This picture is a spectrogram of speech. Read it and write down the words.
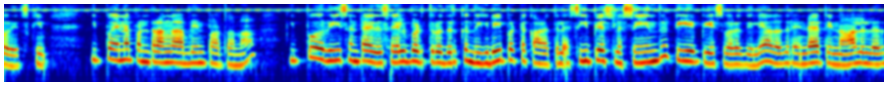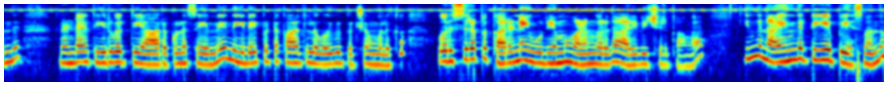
ஒரு ஸ்கீம் இப்போ என்ன பண்ணுறாங்க அப்படின்னு பார்த்தோன்னா இப்போ ரீசெண்டாக இதை செயல்படுத்துறதற்கு இந்த இடைப்பட்ட காலத்தில் சிபிஎஸ்சில் சேர்ந்து டிஏபிஎஸ் வருது இல்லையா? அதாவது ரெண்டாயிரத்தி நாலுலேருந்து ரெண்டாயிரத்தி இருபத்தி ஆறுக்குள்ளே சேர்ந்து இந்த இடைப்பட்ட காலத்தில் ஓய்வு பெற்றவங்களுக்கு ஒரு சிறப்பு கருணை ஊதியமும் வழங்குறத அறிவிச்சிருக்காங்க. இந்த ந இந்த டிஏபிஎஸ் வந்து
